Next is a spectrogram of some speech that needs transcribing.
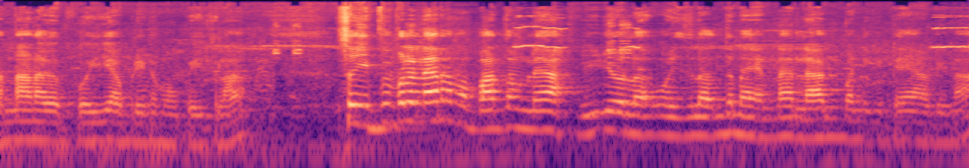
அண்ணா நகர் போய் அப்படி நம்ம போய்க்கலாம். ஸோ இப்போ இவ்வளோ நேரம் நம்ம பார்த்தோம் இல்லையா? வீடியோவில் இதில் வந்து நான் என்ன லேர்ன் பண்ணிக்கிட்டேன் அப்படின்னா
